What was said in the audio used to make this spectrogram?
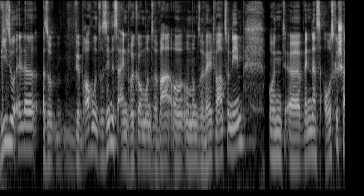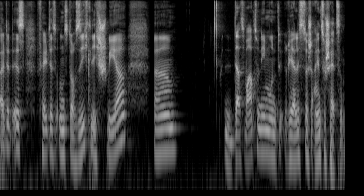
visuelle, also wir brauchen unsere Sinneseindrücke, um unsere, um unsere Welt wahrzunehmen. Und äh, wenn das ausgeschaltet ist, fällt es uns doch sichtlich schwer, äh, das wahrzunehmen und realistisch einzuschätzen.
